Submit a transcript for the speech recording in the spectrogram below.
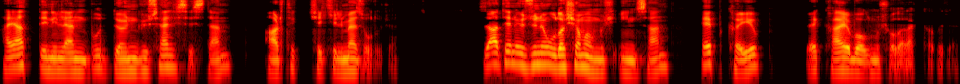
hayat denilen bu döngüsel sistem artık çekilmez olacak. Zaten özüne ulaşamamış insan hep kayıp ve kaybolmuş olarak kalacak.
